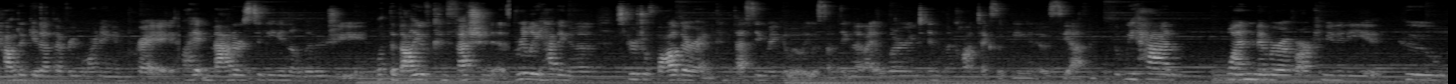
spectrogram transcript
how to get up every morning and pray, why it matters to be in the liturgy, what the value of confession is. Really having a spiritual father and confessing regularly was something that I learned in the context of being an OCF. We had one member of our community who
